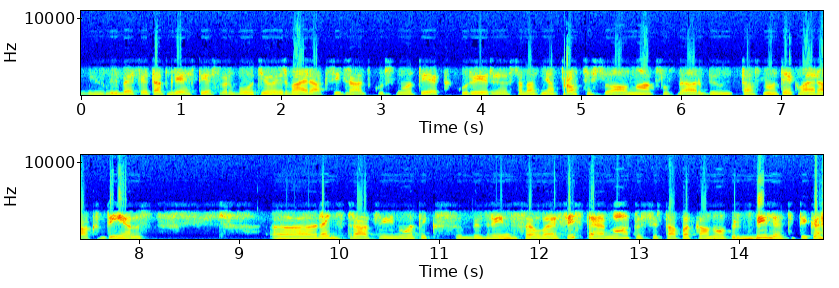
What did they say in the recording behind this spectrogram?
jūs gribēsiet atgriezties, varbūt, jo ir vairākas izrādes, kuras notiek, kur ir savā ziņā procesuāli mākslas darbi, un tās notiek vairākas dienas. Uh, reģistrācija notiks bez rindas LV sistēmā. Tas ir tāpat kā nopirkt biļeti, tikai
